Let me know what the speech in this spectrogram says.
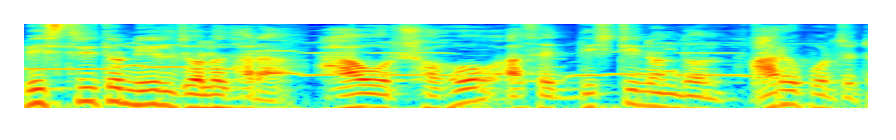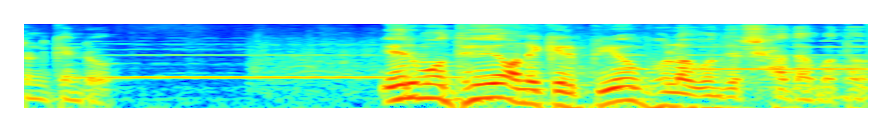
বিস্তৃত নীল জলধারা, হাওর সহ আছে দৃষ্টিনন্দন আরও পর্যটন কেন্দ্র। এর মধ্যে অনেকের প্রিয় ভোলাগঞ্জের সাদা পাথর।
